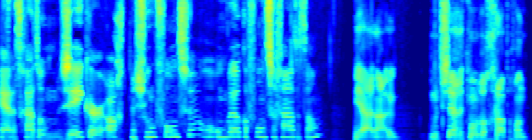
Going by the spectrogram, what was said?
ja, het gaat om zeker acht pensioenfondsen. Om welke fondsen gaat het dan? Ja, nou, ik moet zeggen, ik vond het wel grappig, want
